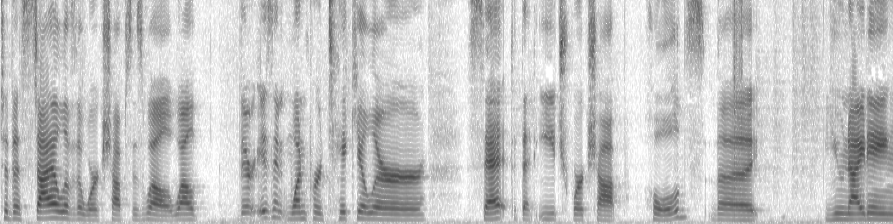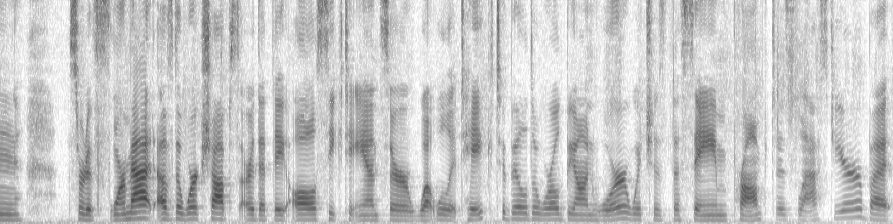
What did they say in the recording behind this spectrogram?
to the style of the workshops as well. While there isn't one particular set that each workshop holds, the uniting sort of format of the workshops are that they all seek to answer what will it take to build a world beyond war, which is the same prompt as last year, but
